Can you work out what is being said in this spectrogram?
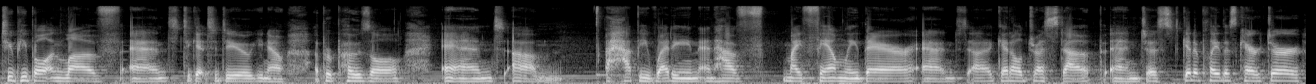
two people in love and to get to do, you know, a proposal and um, a happy wedding and have my family there and uh, get all dressed up and just get to play this character,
